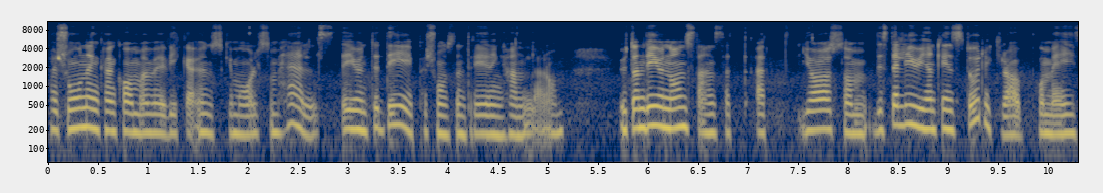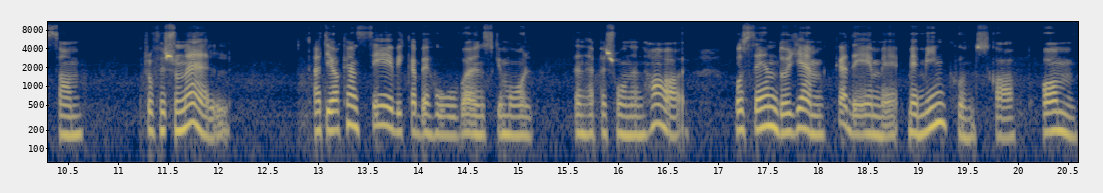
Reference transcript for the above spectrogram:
personen kan komma med vilka önskemål som helst. Det är ju inte det personcentrering handlar om. Utan det är ju någonstans att, att jag som... Det ställer ju egentligen större krav på mig som professionell. Att jag kan se vilka behov och önskemål den här personen har och sen då jämka det med, med min kunskap om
